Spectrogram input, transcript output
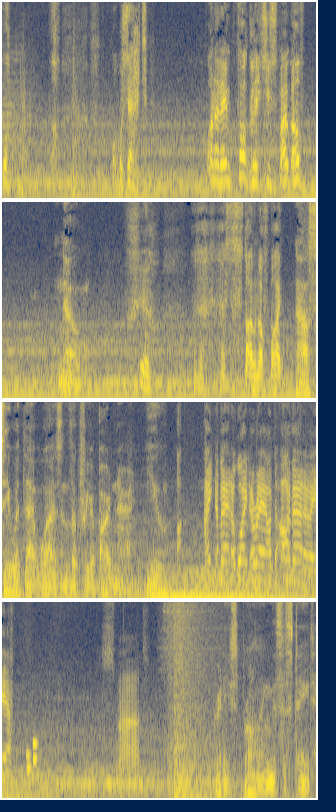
What, what, what was that? One of them foglets you spoke of? No. Phew. That's a stone off my... I'll see what that was and look for your partner. You? Ain't about to wait around. I'm out of here. Smart. Pretty sprawling, this estate.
